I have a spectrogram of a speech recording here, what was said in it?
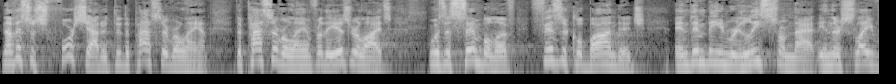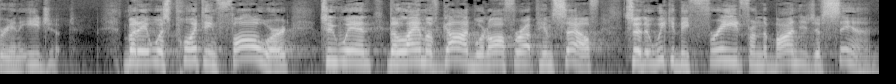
Now, this was foreshadowed through the Passover lamb. The Passover lamb for the Israelites was a symbol of physical bondage and them being released from that in their slavery in Egypt. But it was pointing forward to when the Lamb of God would offer up himself so that we could be freed from the bondage of sin.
